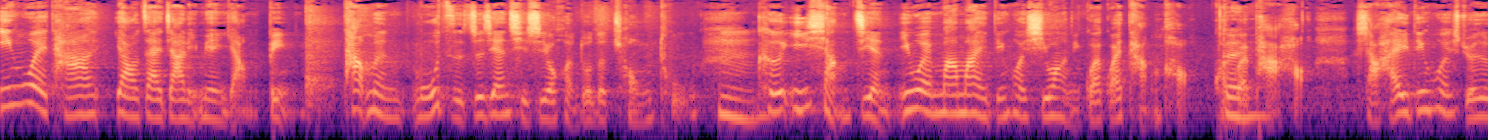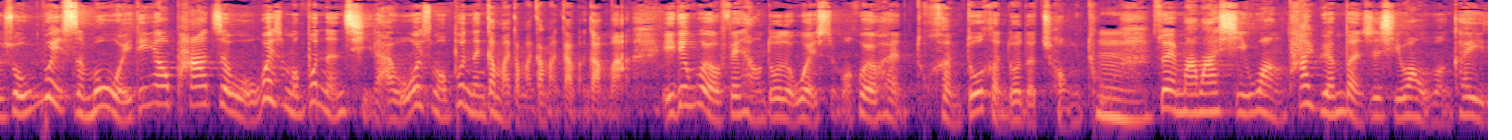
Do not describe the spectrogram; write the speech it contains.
因为他要在家里面养病，他们母子之间其实有很多的冲突。嗯，可以想见，因为妈妈一定会希望你乖乖躺好，乖乖趴好。小孩一定会觉得说，为什么我一定要趴着？我为什么不能起来？我为什么不能干嘛干嘛干嘛干嘛干嘛？一定会有非常多的为什么，会有很很多很多的冲突。嗯所以妈妈希望，她原本是希望我们可以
